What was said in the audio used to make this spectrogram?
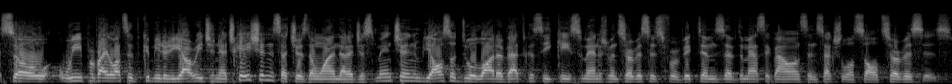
So we provide lots of community outreach and education, such as the one that I just mentioned. We also do a lot of advocacy case management services for victims of domestic violence and sexual assault services.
